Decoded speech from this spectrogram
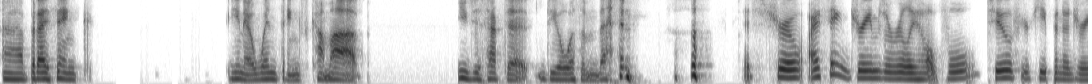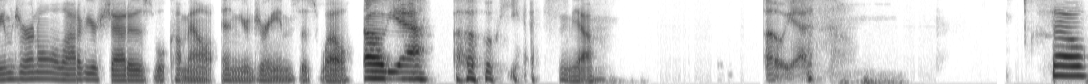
Uh, but I think, you know, when things come up, you just have to deal with them then. It's true. I think dreams are really helpful too. If you're keeping a dream journal, a lot of your shadows will come out in your dreams as well. oh, yeah. Oh, yes. Yeah. Oh, yes. So,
